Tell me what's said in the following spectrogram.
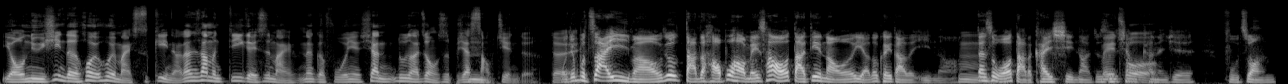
有女性的会会买 skin 啊，但是他们第一个也是买那个符文页，像露娜这种是比较少见的，对，我就不在意嘛，我就打的好不好没差，我打电脑而已啊，都可以打得赢啊。嗯。但是我要打的开心啊，就是想看那些服装。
